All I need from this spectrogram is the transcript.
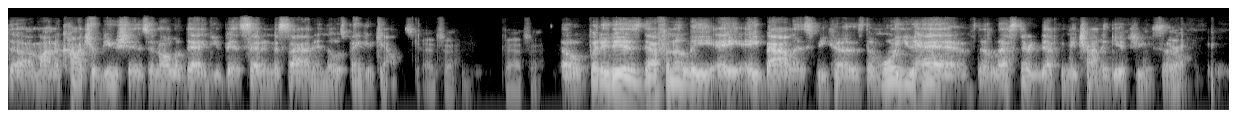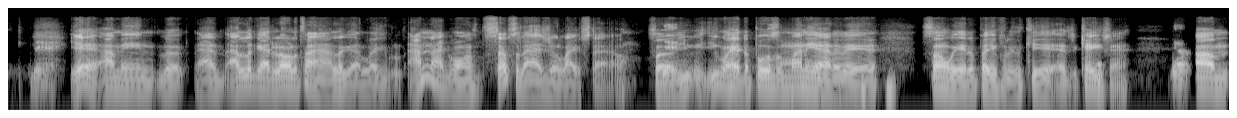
the amount of contributions and all of that you've been setting aside in those bank accounts. Gotcha. Gotcha. So, but it is definitely a, a balance because the more you have, the less they're definitely trying to get you. So, yeah. Yeah. I mean, look, I, I look at it all the time. I look at like, I'm not going to subsidize your lifestyle. So yeah. you, you're going to have to pull some money out of there somewhere to pay for this kid education. Yeah. Um,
